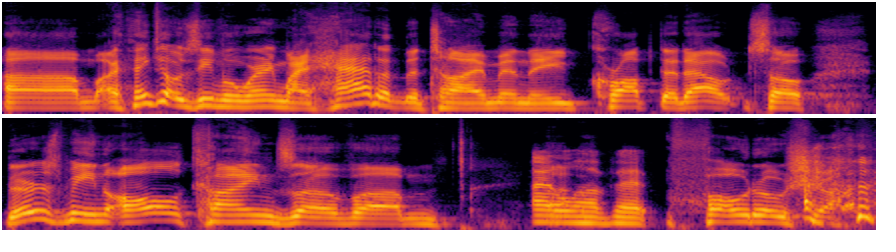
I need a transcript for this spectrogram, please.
Um, I think I was even wearing my hat at the time, and they cropped it out. So there's been all kinds of. Um, I love it. Photoshop.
